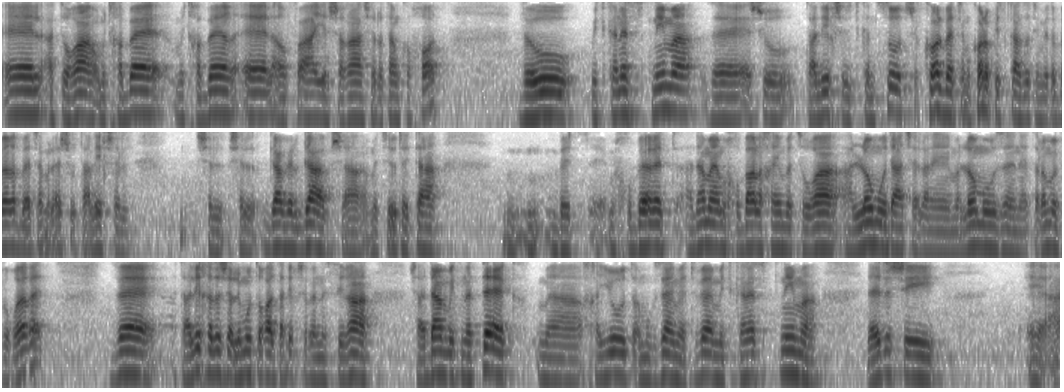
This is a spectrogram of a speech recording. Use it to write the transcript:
אל התורה, הוא מתחבר, מתחבר אל ההופעה הישרה של אותם כוחות, והוא מתכנס פנימה, זה איזשהו תהליך של התכנסות, שכל בעצם, כל הפסקה הזאת מדברת בעצם על איזשהו תהליך של של, של גב אל גב, שהמציאות הייתה מחוברת, אדם היה מחובר לחיים בצורה הלא מודעת שלהם, הלא מאוזנת, הלא מבוררת, והתהליך הזה של לימוד תורה זה תהליך של הנסירה, שאדם מתנתק מהחיות המוגזמת ומתכנס פנימה לאיזושהי, אה,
